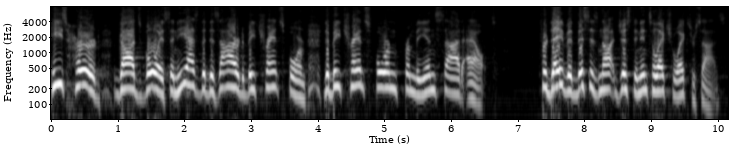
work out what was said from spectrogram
He's heard God's voice and he has the desire to be transformed, to be transformed from the inside out. For David, this is not just an intellectual exercise.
